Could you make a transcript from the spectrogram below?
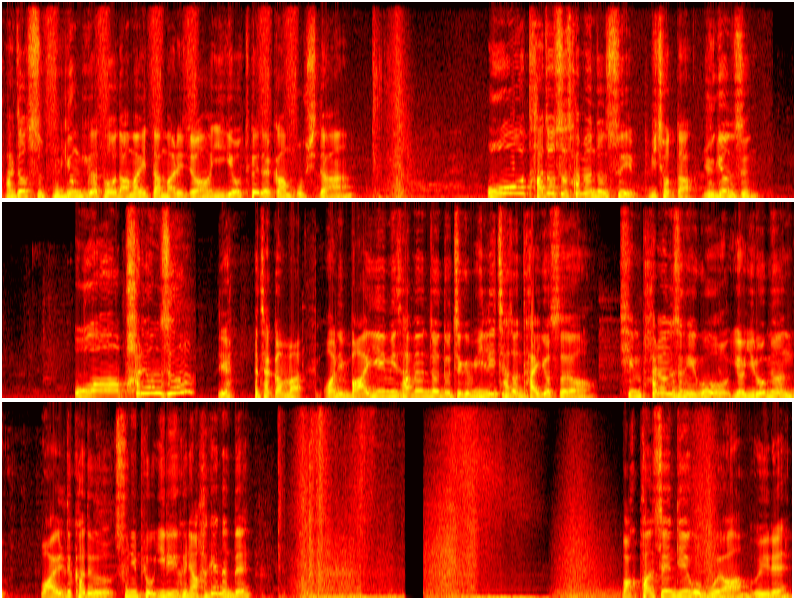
다저스 두 경기가 더 남아 있단 말이죠. 이게 어떻게 될까 한번 봅시다. 오, 다저스 3연전 수입. 미쳤다. 6연승. 우와, 8연승? 야, 잠깐만. 아니, 마이애미 3연전도 지금 1, 2차전 다 이겼어요. 팀 8연승이고, 야, 이러면 와일드카드 순위표 1위 그냥 하겠는데? 막판 샌디에고 뭐야? 왜 이래?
